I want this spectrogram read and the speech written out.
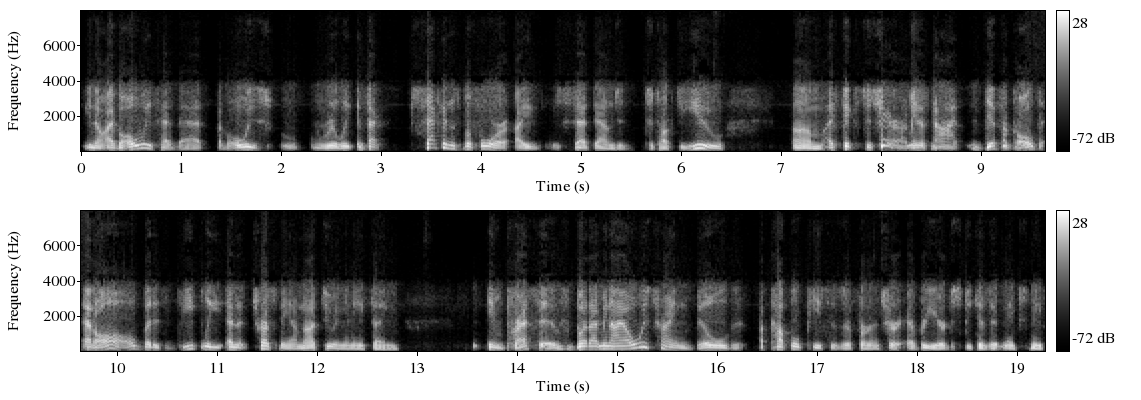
you know, I've always had that. I've always really, in fact, seconds before I sat down to, to talk to you, um, I fixed a chair. I mean, it's not difficult at all, but it's deeply, and trust me, I'm not doing anything impressive, but I mean, I always try and build a couple pieces of furniture every year just because it makes me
